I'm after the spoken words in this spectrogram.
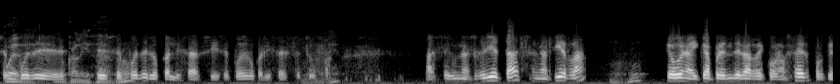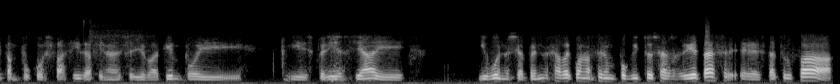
se, puede, localizar, se, puede localizar, sí, se puede localizar esta trufa. Hace unas grietas en la tierra que bueno hay que aprender a reconocer porque tampoco es fácil, al final se lleva tiempo y, experiencia y, y, bueno si aprendes a reconocer un poquito esas grietas, eh, esta trufa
